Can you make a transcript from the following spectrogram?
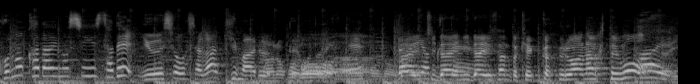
この課題の審査で優勝者が決まるということですね第1第2第3と結果振るわなくても、はい。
